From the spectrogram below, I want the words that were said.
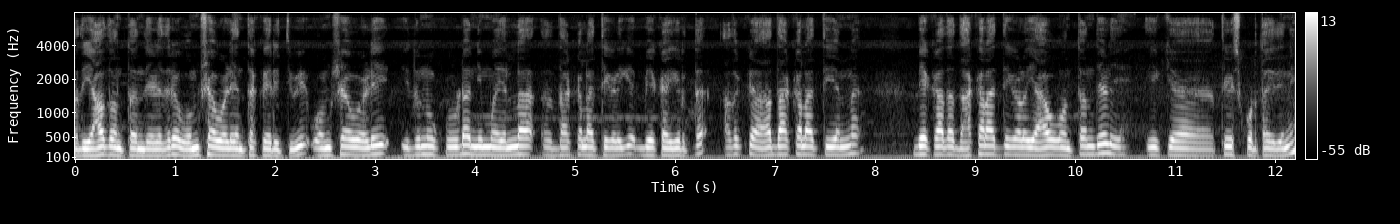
ಅದು ಯಾವುದು ಅಂತಂದು ಹೇಳಿದರೆ ವಂಶಾವಳಿ ಅಂತ ಕರಿತೀವಿ. ವಂಶಾವಳಿ ಇದನ್ನು ಕೂಡ ನಿಮ್ಮ ಎಲ್ಲ ದಾಖಲಾತಿಗಳಿಗೆ ಬೇಕಾಗಿರುತ್ತೆ. ಅದಕ್ಕೆ ಆ ದಾಖಲಾತಿಯನ್ನು ಬೇಕಾದ ದಾಖಲಾತಿಗಳು ಯಾವುವು ಅಂತಂದೇಳಿ ಈ ಕೆ ತಿಳಿಸ್ಕೊಡ್ತಾ ಇದ್ದೀನಿ.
